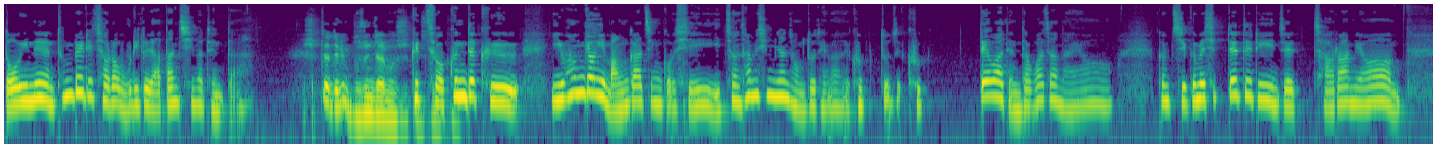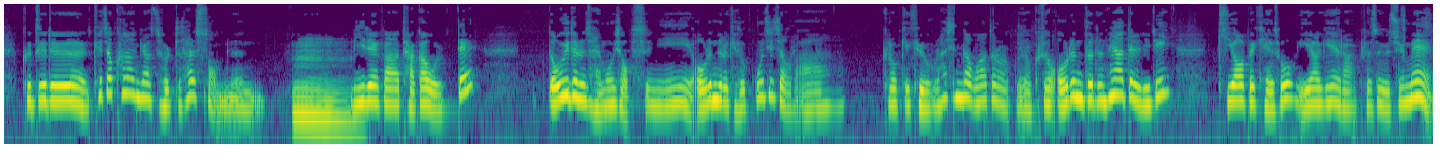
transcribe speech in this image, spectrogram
너희는 툰베리처럼 우리를 야단치면 된다. 10대들이 무슨 잘못이 그쵸. 있겠습니까? 근데 그, 이 환경이 망가진 것이 2030년 정도 되면 극도, 극대화 된다고 하잖아요. 그럼 지금의 10대들이 이제 자라면 그들은 쾌적한 환경에서 절대 살 수 없는 음. 미래가 다가올 때 너희들은 잘못이 없으니 어른들을 계속 꾸짖어라. 그렇게 교육을 하신다고 하더라고요. 그래서 어른들은 해야 될 일이 기업에 계속 이야기해라. 그래서 요즘에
